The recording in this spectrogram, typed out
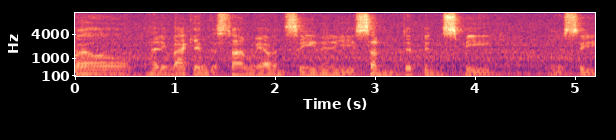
Well, heading back in this time we haven't seen any sudden dip in speed. We'll see.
